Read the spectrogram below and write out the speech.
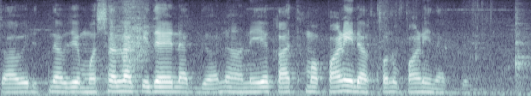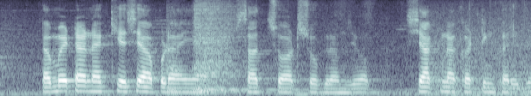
તો આવી રીતના જે મસાલા કીધા એ નાખી દેવાના અને એક હાથમાં પાણી નાખવાનું, પાણી નાખી દેવાનું. ટમેટા નાખીએ છીએ આપણે અહીંયા સાતસો, આઠસો ગ્રામ જેવા. શાકના કટિંગ કરી દે.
